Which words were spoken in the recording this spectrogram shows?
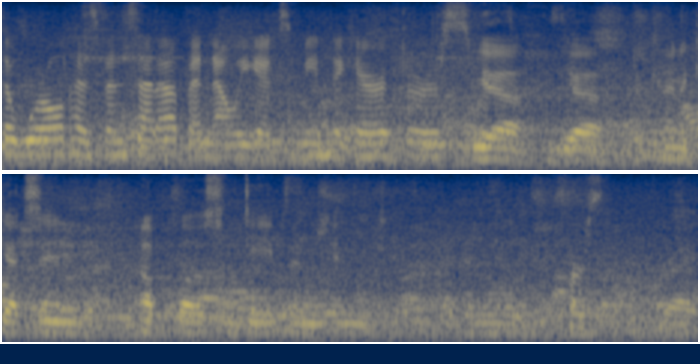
the world has been set up, and now we get to meet the characters. Yeah, yeah. It kind of gets in up close and deep and, and Personal. right.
